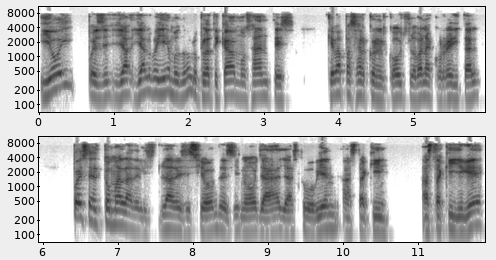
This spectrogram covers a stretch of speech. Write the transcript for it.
Y hoy, pues ya, ya lo veíamos, ¿no? Lo platicábamos antes, ¿qué va a pasar con el coach? ¿Lo van a correr y tal? Pues él toma la, la decisión de decir, no, ya, ya estuvo bien, hasta aquí, hasta aquí llegué,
